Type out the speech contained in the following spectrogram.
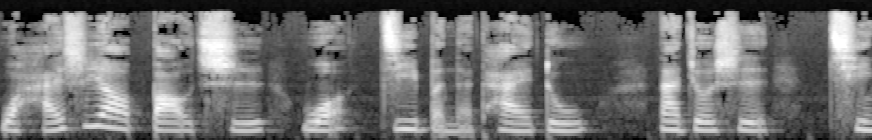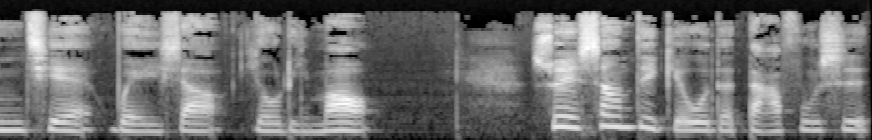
我还是要保持我基本的态度，那就是亲切、微笑、有礼貌。所以，上帝给我的答复是：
